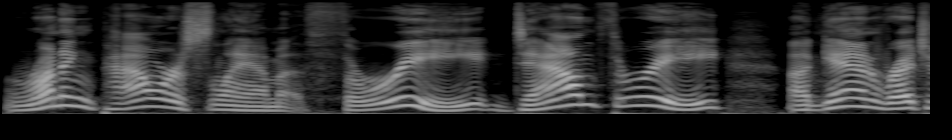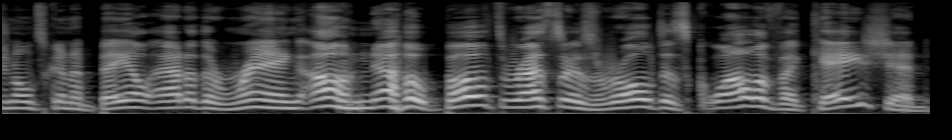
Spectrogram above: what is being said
Running power slam three, down three. Again, Reginald's going to bail out of the ring. Oh no, both wrestlers roll disqualification.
